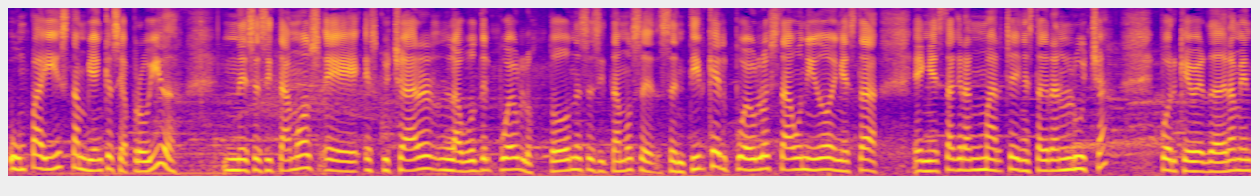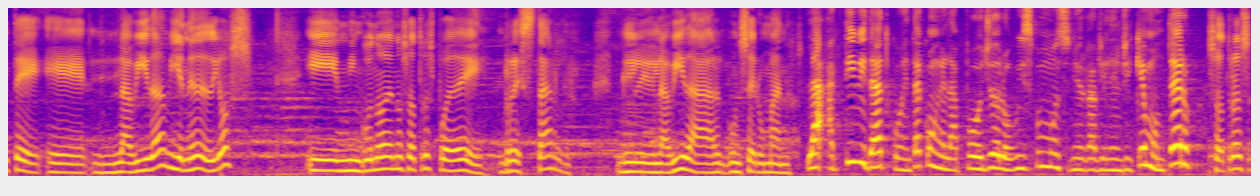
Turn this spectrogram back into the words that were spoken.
un país también que sea pro vida. Necesitamos eh, escuchar la voz del pueblo, todos necesitamos eh, sentir que el pueblo está unido en esta, en esta gran marcha, en esta gran lucha, porque verdaderamente eh, la vida viene de Dios y ninguno de nosotros puede restarle la vida a algún ser humano. La actividad cuenta con el apoyo del obispo Monseñor Gabriel Enrique Montero. Nosotros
